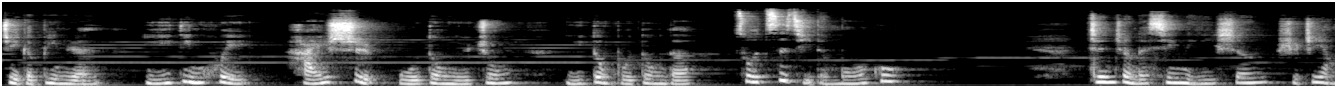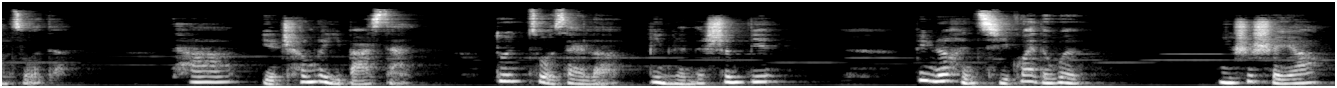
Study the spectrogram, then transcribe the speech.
这个病人一定会还是无动于衷，一动不动地做自己的蘑菇。真正的心理医生是这样做的，他也撑了一把伞，蹲坐在了病人的身边。病人很奇怪地问。你是谁呀？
